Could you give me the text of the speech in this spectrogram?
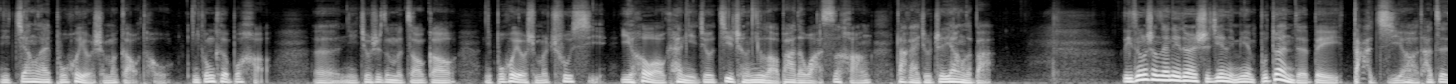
你将来不会有什么搞头，你功课不好，呃，你就是这么糟糕，你不会有什么出息，以后我看你就继承你老爸的瓦斯行，大概就这样了吧。”李宗盛在那段时间里面不断的被打击啊，他在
